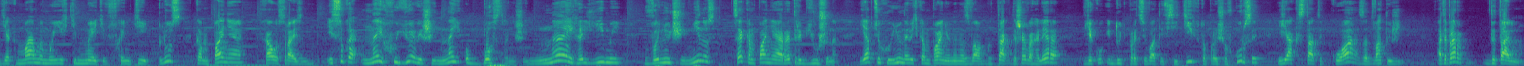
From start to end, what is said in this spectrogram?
як мами моїх тіммейтів в Хенті, плюс кампанія Хаос Райзінгу. І сука, найхуйовіший, найобостраніший, найгалімий вонючий мінус це кампанія Retribution. Я б цю хуйню навіть кампанію не назвав би так дешева галера, в яку ідуть працювати всі ті, хто пройшов курси, як стати QA за два тижні. А тепер детально.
